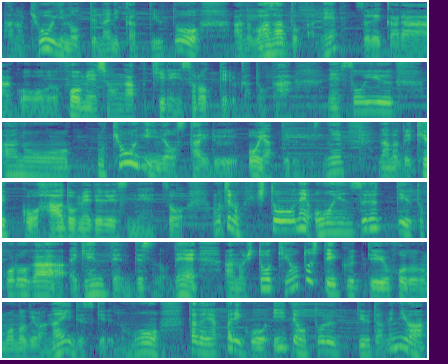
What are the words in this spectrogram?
あの、競技のって何かっていうと、あの、技とかね、それから、こう、フォーメーションが綺麗に揃ってるかとか、ね、そういう、あのーもう競技のスタイルをやってるんですね。なので結構ハードめでですね、そう。もちろん人をね、応援するっていうところが原点ですので、あの、人を蹴落としていくっていうほどのものではないんですけれども、ただやっぱりこう、いい点を取るっていうためには、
